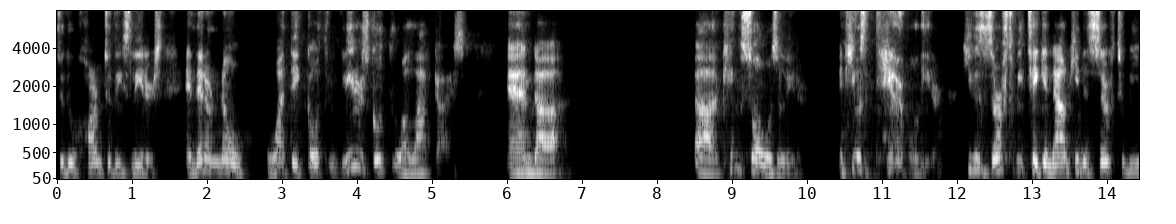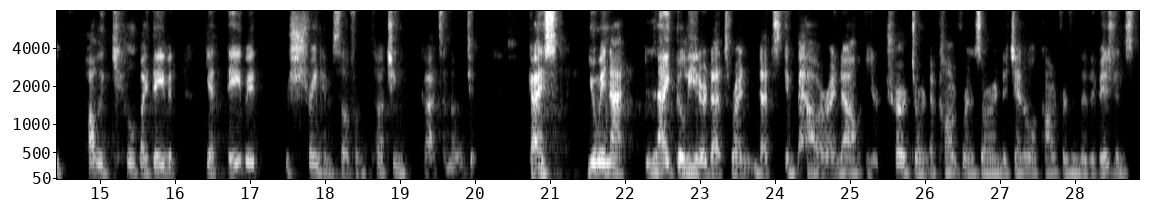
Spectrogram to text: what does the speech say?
to do harm to these leaders. And they don't know what they go through. Leaders go through a lot, guys. And uh, uh, King Saul was a leader, and he was a terrible leader. He deserved to be taken out. He deserved to be probably killed by David. Yet David restrained himself from touching God's anointed. Guys, you may not like the leader that's right that's in power right now in your church or in the conference or in the general conference in the divisions.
